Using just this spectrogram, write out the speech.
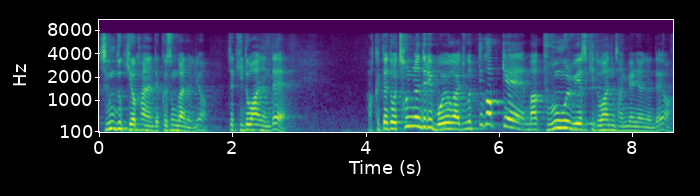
지금도 기억하는데 그 순간을요. 제가 기도하는데 아, 그때도 청년들이 모여가지고 뜨겁게 막 부흥을 위해서 기도하는 장면이었는데요.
